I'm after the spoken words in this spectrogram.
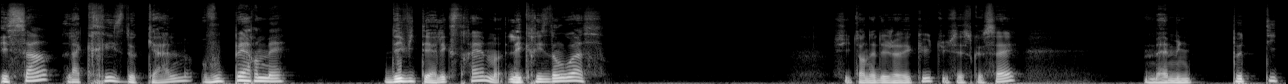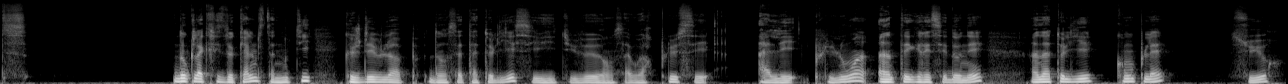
Et ça, la crise de calme vous permet d'éviter à l'extrême les crises d'angoisse. Si tu en as déjà vécu, tu sais ce que c'est. Même une petite... Donc la crise de calme, c'est un outil que je développe dans cet atelier. Si tu veux en savoir plus et aller plus loin, intégrer ces données, un atelier complet sur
